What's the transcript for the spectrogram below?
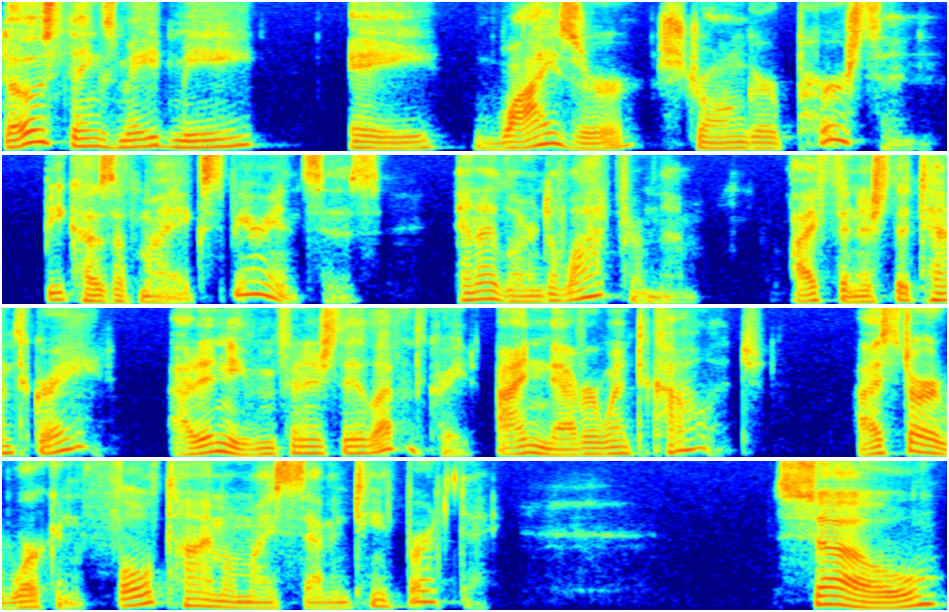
those things made me a wiser, stronger person because of my experiences. And I learned a lot from them. I finished the 10th grade. I didn't even finish the 11th grade. I never went to college. I started working full time on my 17th birthday. So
